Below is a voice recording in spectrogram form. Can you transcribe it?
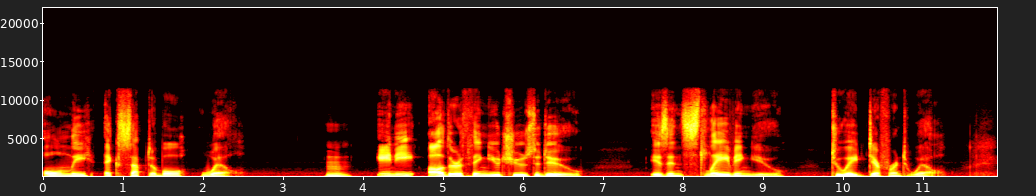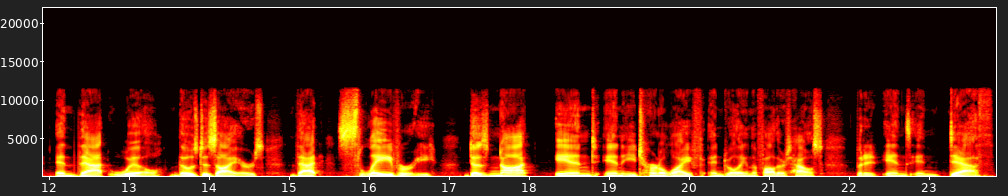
only acceptable will. Hmm. Any other thing you choose to do is enslaving you to a different will. And that will, those desires, that slavery does not end in eternal life and dwelling in the Father's house, but it ends in death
